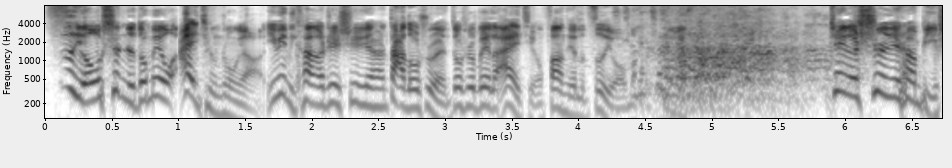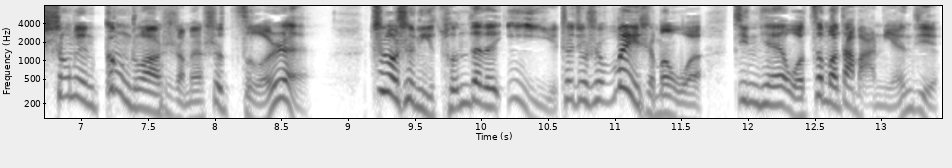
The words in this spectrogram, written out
自由甚至都没有爱情重要。因为你看看这世界上大多数人都是为了爱情放弃了自由嘛，对吧？这个世界上比生命更重要是什么呀？是责任。这是你存在的意义，这就是为什么我今天我这么大把年纪，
